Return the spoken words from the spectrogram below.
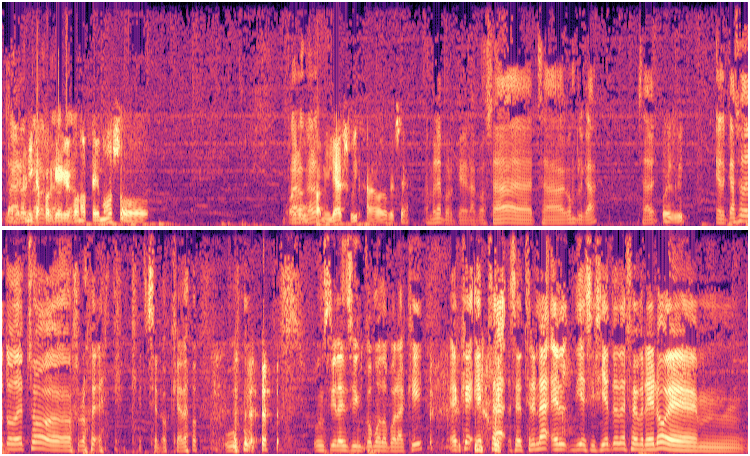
la Claro, Verónica claro, Forqué claro, que conocemos o, o algún familiar, su hija o lo que sea. Hombre, porque la cosa está complicada, ¿sabes? Pues sí. El caso de todo esto, Robert, que se nos queda un, un silencio incómodo por aquí, es que esta, se estrena el 17 de febrero en,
